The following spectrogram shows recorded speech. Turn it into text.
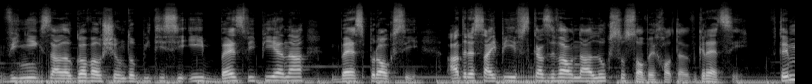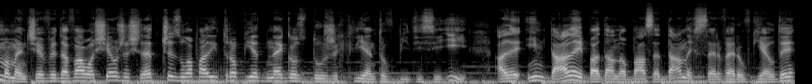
Winik zalogował się do BTCE bez VPN-a, bez proxy. Adres IP wskazywał na luksusowy hotel w Grecji. W tym momencie wydawało się, że śledczy złapali trop jednego z dużych klientów BTCE, ale im dalej badano bazę danych serwerów giełdy,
